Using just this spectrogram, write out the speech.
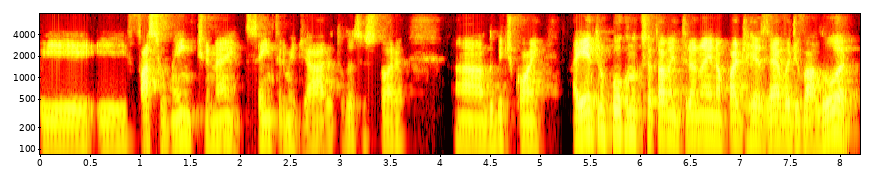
e, e, facilmente, né? Sem intermediário, toda essa história ah, do Bitcoin. Aí entra um pouco no que você estava entrando aí na parte de reserva de valor,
